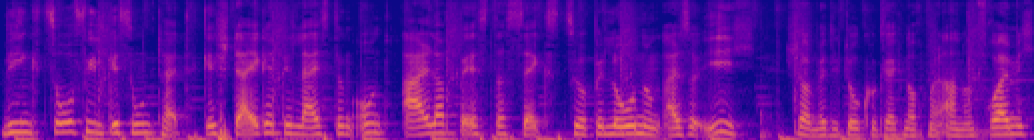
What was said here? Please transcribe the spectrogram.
winkt so viel Gesundheit, gesteigerte Leistung und allerbester Sex zur Belohnung. Also ich schaue mir die Doku gleich nochmal an und freue mich,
